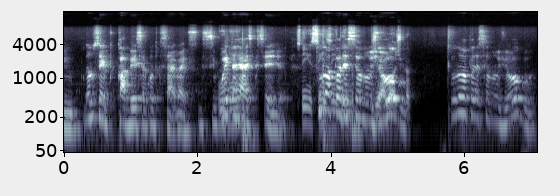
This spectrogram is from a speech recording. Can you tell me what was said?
que não sei por cabeça quanto que sai, vai, 50 uhum. reais que seja. Sim, sim, tu não sim, apareceu sim. no jogo, tu não apareceu no jogo,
